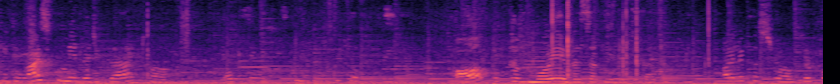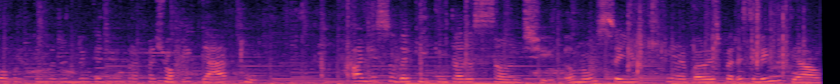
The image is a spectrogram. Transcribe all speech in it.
Aqui tem mais comida de gato, ó. Aqui tem mais comida de. Ó, o tamanho dessa comida de gato. Olha, pessoal, que fofo que tem mais brinquedinho pra cachorro e gato. Olha isso daqui que interessante. Eu não sei o que é, mas parece bem legal.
